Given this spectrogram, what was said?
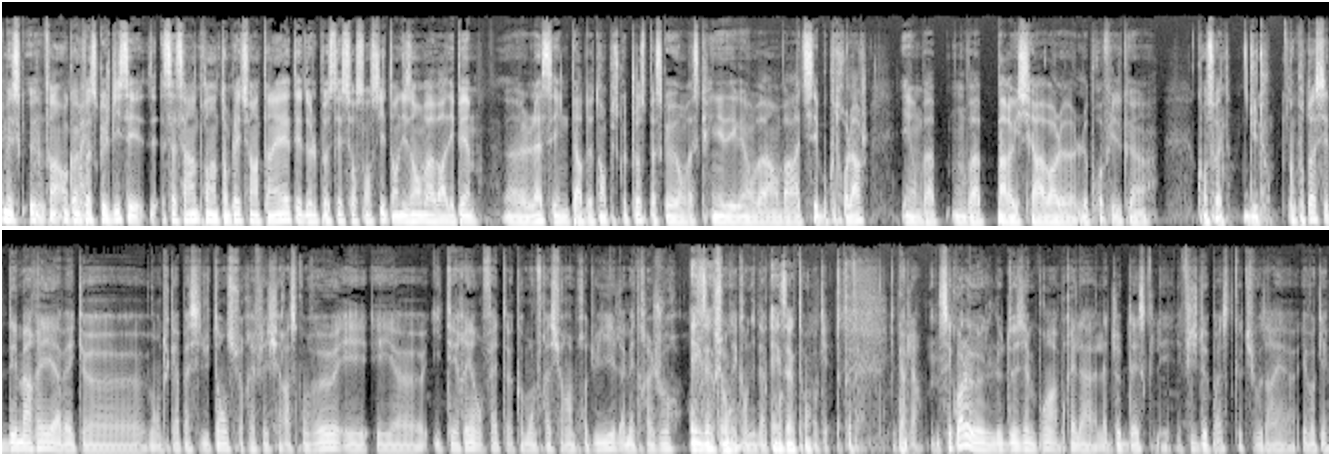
Mm. enfin, encore une fois, ce que je dis, c'est ça sert à rien de prendre un template sur Internet et de le poster sur son site en disant on va avoir des PM. Euh, là, c'est une perte de temps plus qu'autre chose parce qu'on va screener des, on va, on va ratisser beaucoup trop large et on va, on va pas réussir à avoir le, le profil que qu'on souhaite du tout. Donc pour toi, c'est démarrer avec, euh, en tout cas, passer du temps sur réfléchir à ce qu'on veut et, et, euh, itérer en fait comme on le ferait sur un produit, la mettre à jour en Exactement. fonction des candidats. quoi. Exactement. Ok, Tout à fait. hyper clair. C'est quoi le, le deuxième point après la, la job desk, les, les fiches de poste que tu voudrais euh, évoquer?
